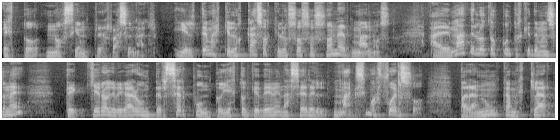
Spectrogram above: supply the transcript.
esto no siempre es racional. Y el tema es que los casos que los socios son hermanos, además de los dos puntos que te mencioné, te quiero agregar un tercer punto y esto que deben hacer el máximo esfuerzo para nunca mezclar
